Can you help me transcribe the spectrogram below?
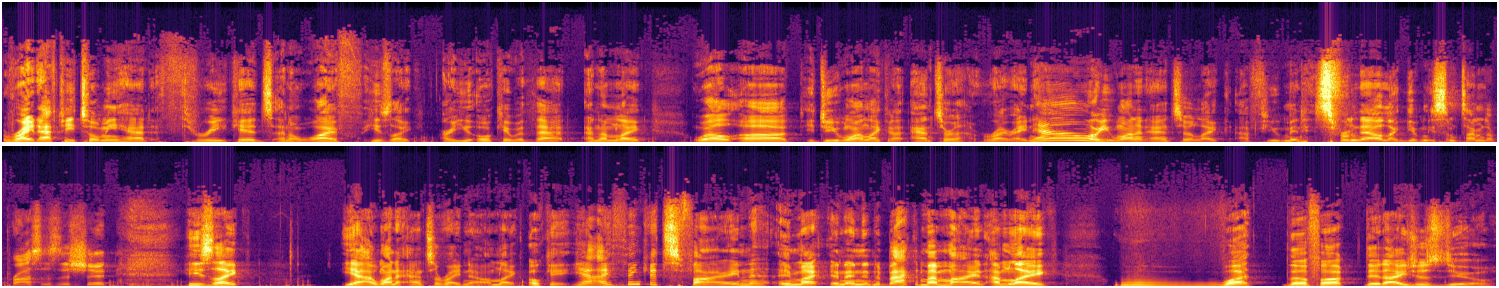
right after he told me he had three kids and a wife, he's like, "Are you okay with that?" And I'm like, "Well, uh, do you want like an answer right right now, or you want an answer like a few minutes from now? Like, give me some time to process this shit." He's like, "Yeah, I want to answer right now." I'm like, "Okay, yeah, I think it's fine." In my and then in the back of my mind, I'm like, "What?" The fuck did I just do?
